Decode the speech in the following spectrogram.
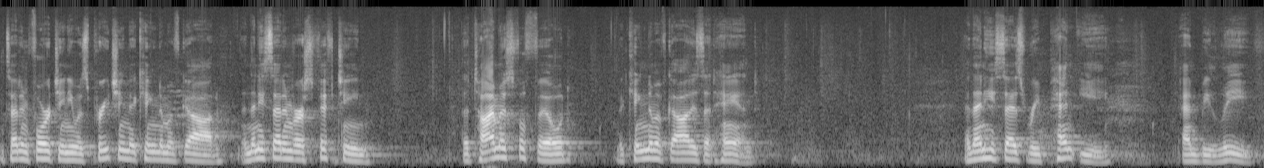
it said in 14, he was preaching the kingdom of God. And then he said in verse 15, the time is fulfilled, the kingdom of God is at hand. And then he says, Repent ye and believe.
